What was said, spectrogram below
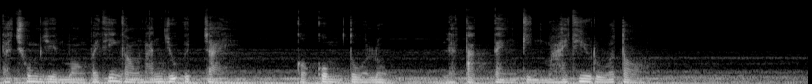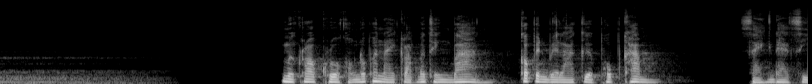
แต่ชุ่มยืนมองไปที่เงานั้นอยู่อึดใจ ก็ก้มตัวลง และตัดแต่งกิ่งไม้ที่รั้วต่อ เมื่อครอบครัวของนพนัยกลับมาถึงบ้าน ก็เป็นเวลาเกือบพบค่ำแสงแดดสี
